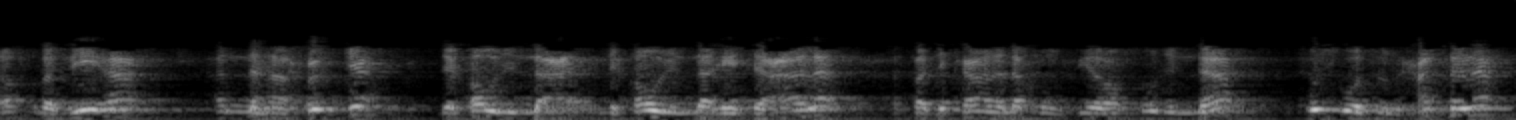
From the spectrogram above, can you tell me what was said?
الأصل فيها أنها حجة لقول الله لقول الله تعالى لقد كان لكم في رسول الله أسوة حسنة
